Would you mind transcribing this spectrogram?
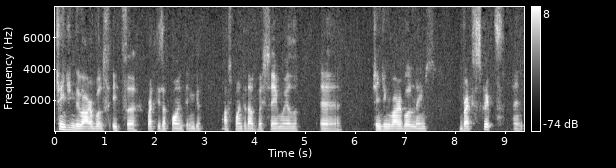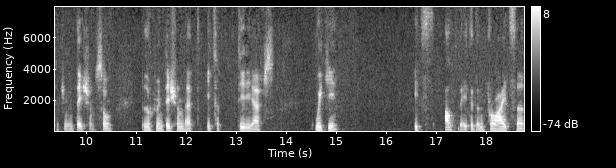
changing the variables, it's uh, quite disappointing, as pointed out by Samuel. Uh, changing variable names breaks scripts and documentation. So the documentation that it's a TDF's wiki, it's outdated and provides uh,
